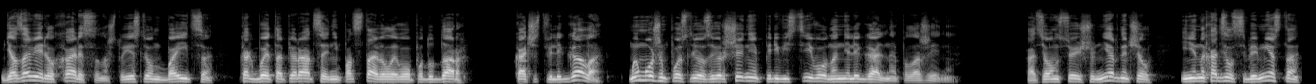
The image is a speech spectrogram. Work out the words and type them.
я заверил Харрисона, что если он боится, как бы эта операция не подставила его под удар в качестве легала, мы можем после ее завершения перевести его на нелегальное положение. Хотя он все еще нервничал и не находил себе места,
